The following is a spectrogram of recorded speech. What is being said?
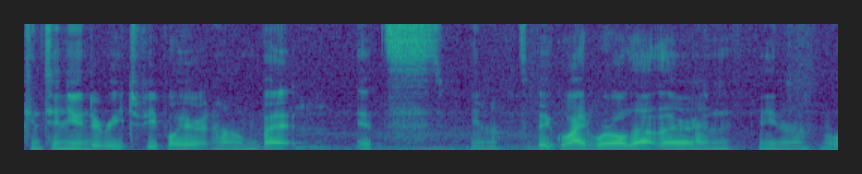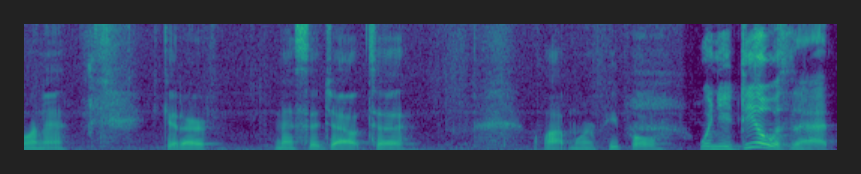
continuing to reach people here at home, but it's, you know, it's a big wide world out there and, you know, we want to get our message out to a lot more people. When you deal with that,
